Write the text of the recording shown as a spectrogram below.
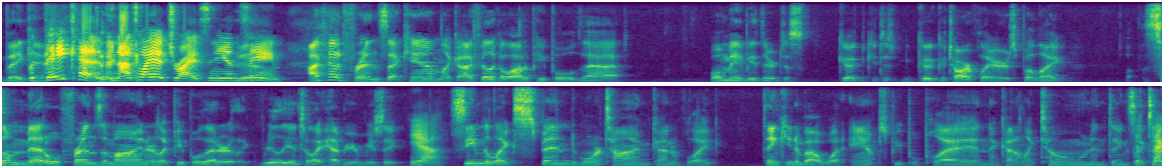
They can. but they can, They and that's why it drives me insane. Yeah. I've had friends that can. Like I feel like a lot of people that, well, maybe they're just good gu- good guitar players, but like some metal friends of mine or like people that are like really into like heavier music Yeah. seem to like spend more time kind of like thinking about what amps people play and then kind of like tone and things The like that The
